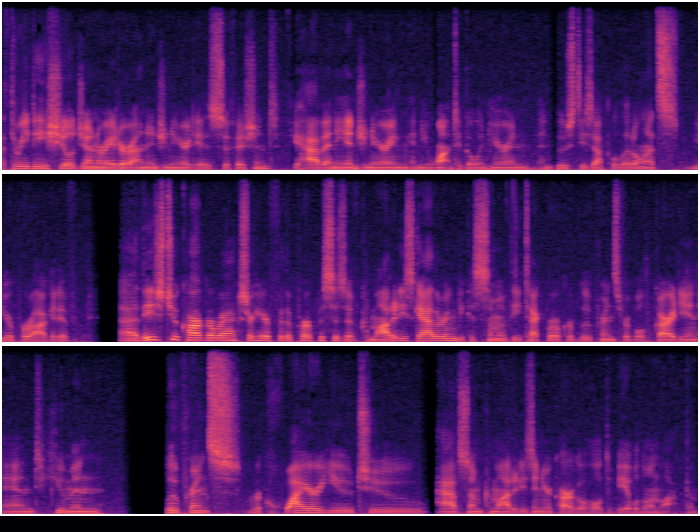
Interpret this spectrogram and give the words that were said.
A 3D shield generator unengineered is sufficient. If you have any engineering and you want to go in here and, and boost these up a little, that's your prerogative. Uh, these two cargo racks are here for the purposes of commodities gathering because some of the tech broker blueprints for both Guardian and human blueprints require you to have some commodities in your cargo hold to be able to unlock them.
